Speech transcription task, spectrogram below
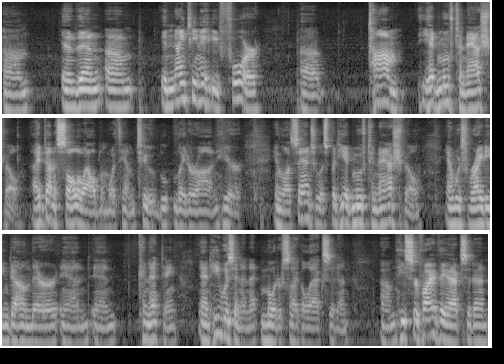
Um, and then um, in 1984, uh, Tom he had moved to Nashville. I had done a solo album with him too later on here in Los Angeles, but he had moved to Nashville and was writing down there and and connecting. And he was in a motorcycle accident. Um, he survived the accident,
